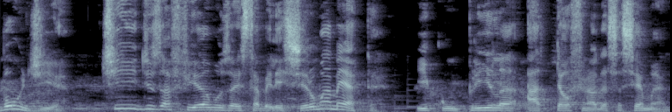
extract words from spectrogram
Bom dia! Te desafiamos a estabelecer uma meta e cumpri-la até o final dessa semana.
